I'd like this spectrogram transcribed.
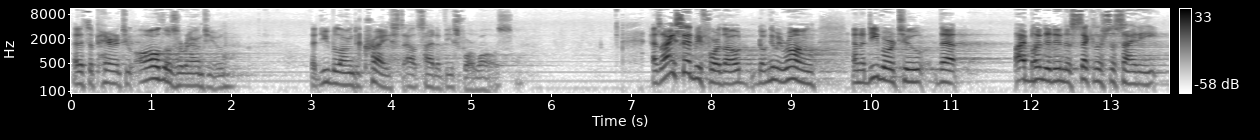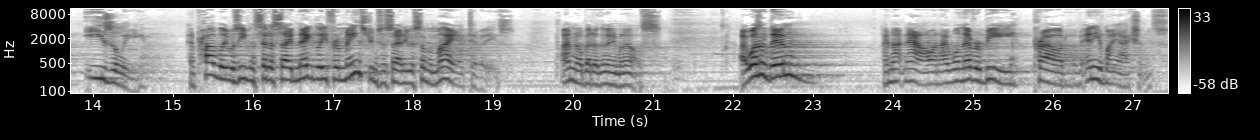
that it's apparent to all those around you that you belong to Christ outside of these four walls. As I said before, though, don't get me wrong, and a devo or two, that I blended into secular society easily and probably was even set aside negatively from mainstream society with some of my activities. I'm no better than anyone else. I wasn't then, I'm not now, and I will never be proud of any of my actions.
